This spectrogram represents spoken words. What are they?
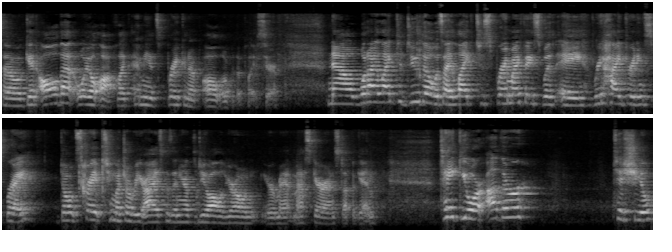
so get all that oil off. Like, I mean, it's breaking up all over the place here. Now, what I like to do though is I like to spray my face with a rehydrating spray. Don't spray it too much over your eyes because then you have to do all of your own, your ma mascara and stuff again. Take your other tissue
